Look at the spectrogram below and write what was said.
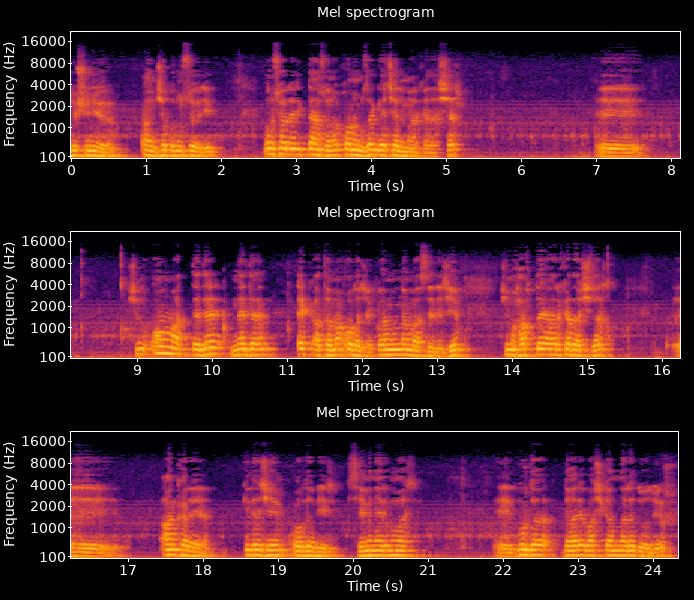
düşünüyorum. Önce bunu söyleyeyim. Bunu söyledikten sonra konumuza geçelim arkadaşlar. Ee, şimdi 10 maddede neden ek atama olacak? Ben bundan bahsedeceğim. Şimdi haftaya arkadaşlar e, Ankara'ya gideceğim. Orada bir seminerim var. E, burada daire başkanları da oluyor.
